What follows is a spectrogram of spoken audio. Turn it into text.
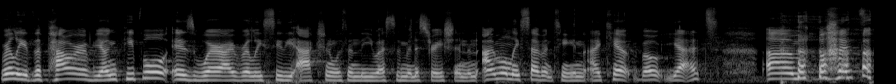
really, the power of young people is where I really see the action within the US administration. And I'm only 17, I can't vote yet. Um, but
